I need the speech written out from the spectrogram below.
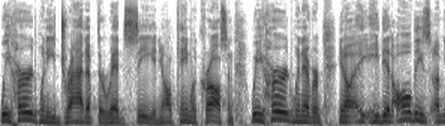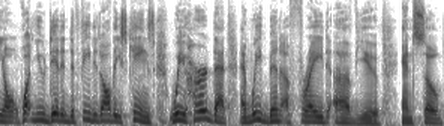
we heard when He dried up the Red Sea and y'all came across, and we heard whenever, you know, He, he did all these, um, you know, what you did and defeated all these kings. We heard that, and we've been afraid of you. And so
